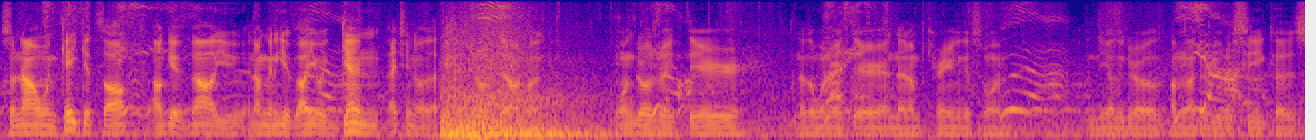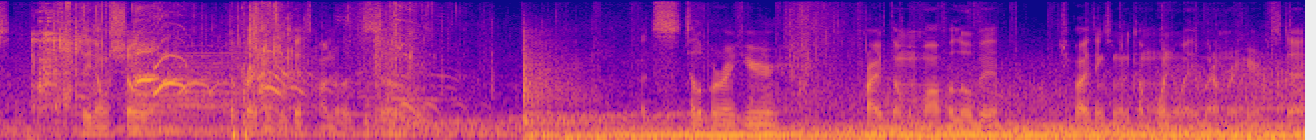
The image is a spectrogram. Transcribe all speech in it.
So now when Kate gets off, I'll get value, and I'm gonna get value again. Actually, no, I think this girl's dead on hook. One girl's right there, another one right there, and then I'm carrying this one. And the other girl, I'm not gonna be able to see because they don't show the person who gets unhooked. So let's teleport right here. Probably throw them off a little bit. She probably thinks I'm gonna come one way, but I'm right here instead.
